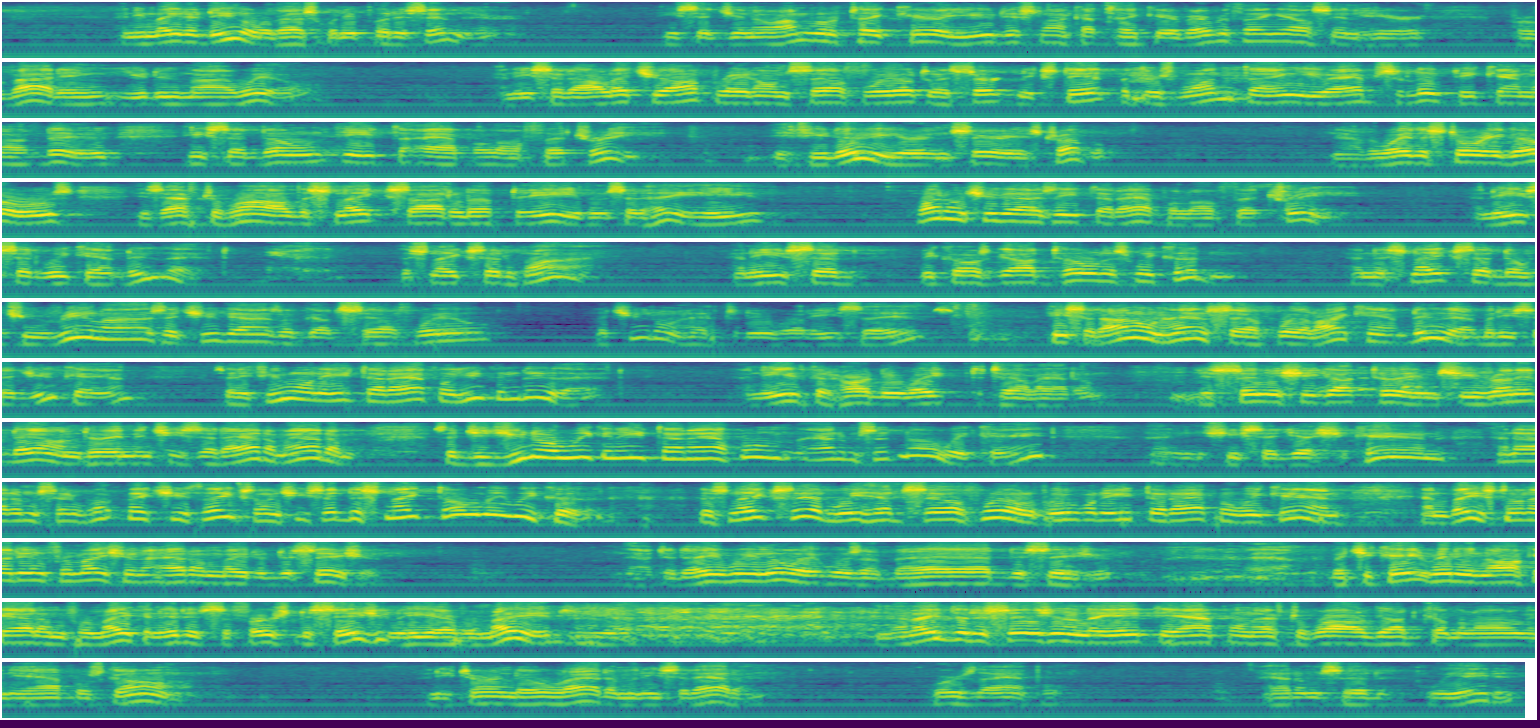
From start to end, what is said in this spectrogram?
And he made a deal with us when he put us in there. He said, you know, I'm going to take care of you just like I take care of everything else in here, providing you do my will. And he said, I'll let you operate on self-will to a certain extent, but there's one thing you absolutely cannot do. He said, don't eat the apple off that tree. If you do, you're in serious trouble. Now, the way the story goes is after a while, the snake sidled up to Eve and said, hey, Eve, why don't you guys eat that apple off that tree? And Eve said, We can't do that. The snake said, Why? And Eve said, Because God told us we couldn't. And the snake said, Don't you realize that you guys have got self will? That you don't have to do what he says? He said, I don't have self will. I can't do that. But he said, You can. He said, If you want to eat that apple, you can do that. And Eve could hardly wait to tell Adam. As soon as she got to him, she run it down to him and she said, Adam, Adam, said, Did you know we can eat that apple? Adam said, No, we can't. And she said, Yes, you can. And Adam said, What makes you think so? And she said, The snake told me we could. The snake said we had self will. If we want to eat that apple, we can. And based on that information, Adam made a decision. Now, today we know it was a bad decision. Yeah. But you can't really knock Adam for making it. It's the first decision he ever made. And they made the decision and they ate the apple, and after a while, God come along and the apple's gone. And he turned to old Adam and he said, Adam, Where's the apple? Adam said, We ate it.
